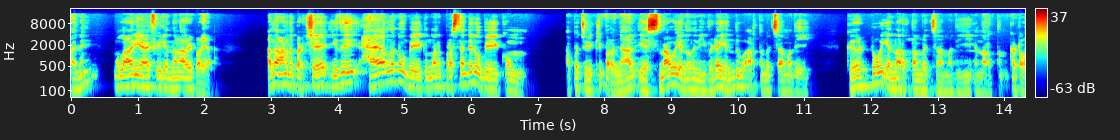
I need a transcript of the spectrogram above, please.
അതിന് മുലാരിയായ ഫീൽ എന്നാണ് അറിയി പറയുക അതാണിത്. പക്ഷേ ഇത് ഹാലറിന് ഉപയോഗിക്കുന്നു പറഞ്ഞാൽ പ്രസന്റിൽ ഉപയോഗിക്കും. അപ്പോൾ ചുരുക്കി പറഞ്ഞാൽ യസ്മൗ എന്നതിന് ഇവിടെ എന്ത് അർത്ഥം വെച്ചാൽ മതി? കേട്ടു എന്നർത്ഥം വെച്ചാൽ മതി എന്നർത്ഥം. കേട്ടോ?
